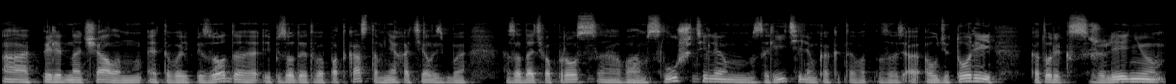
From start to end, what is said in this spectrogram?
А перед началом этого эпизода, эпизода этого подкаста, мне хотелось бы задать вопрос а, вам, слушателям, зрителям, как это вот называть, а- аудитории, которой, к сожалению,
